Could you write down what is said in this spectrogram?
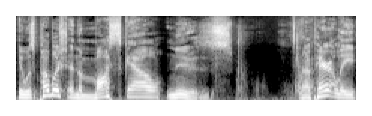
it was published in the Moscow News. And apparently,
